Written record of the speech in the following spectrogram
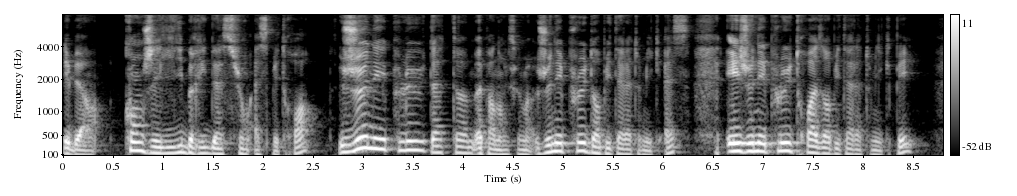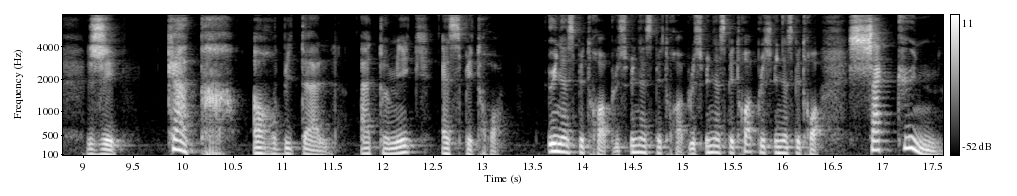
Eh bien, quand j'ai l'hybridation sp3, je n'ai plus d'atomes, euh, pardon, excusez-moi, je n'ai plus d'orbital atomique S et je n'ai plus trois orbitales atomiques P. J'ai quatre orbitales atomiques sp3 une sp3 plus une sp3 plus une sp3 plus une sp3. Chacune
